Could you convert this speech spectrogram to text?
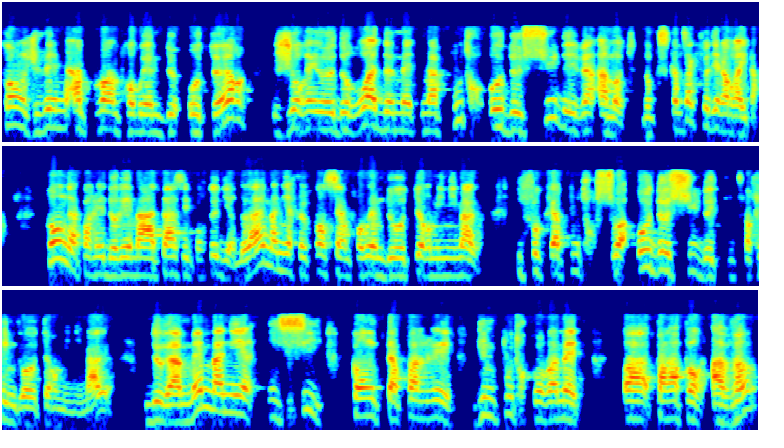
quand je vais avoir un problème de hauteur, j'aurai le droit de mettre ma poutre au-dessus des 20 amot. Donc, c'est comme ça qu'il faut dire à Braïta. Quand on a parlé de l'Emaata, c'est pour te dire, de la même manière que quand c'est un problème de hauteur minimale, il faut que la poutre soit au-dessus de Fahim de hauteur minimale. De la même manière, ici, quand on t'a parlé d'une poutre qu'on va mettre par, rapport à 20,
